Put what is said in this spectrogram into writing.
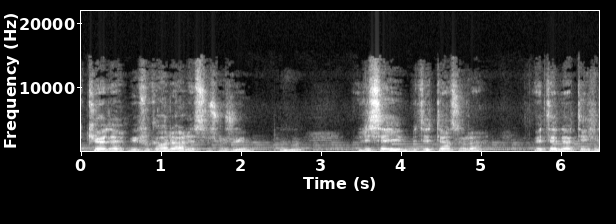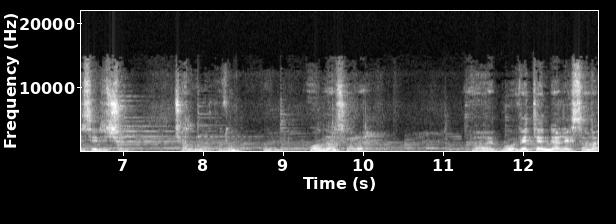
bir köyde bir fıkara ailesi çocuğuyum. Hı hı. Liseyi bitirdikten sonra veteriner teknisyen için çal okudum. Hı hı. Ondan sonra e, bu veterinerlik sana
